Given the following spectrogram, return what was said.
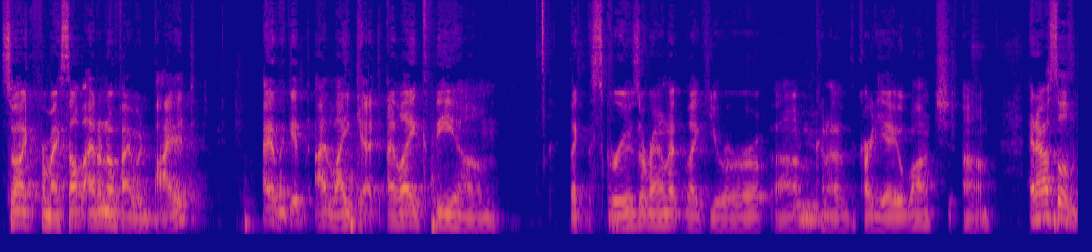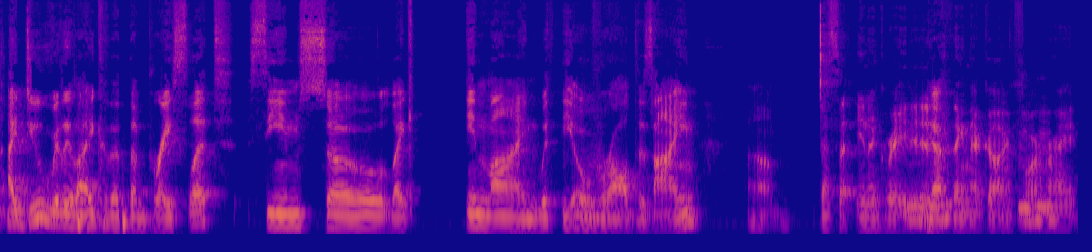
So, like for myself, I don't know if I would buy it, I like it. I like it. I like the um, like the screws around it, like your um, Mhm. kind of the Cartier watch. Um, and I also I do really like that the bracelet seems so like in line with the Mhm. overall design. Um, That's the integrated Yeah. thing they're going for, Mhm. right?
